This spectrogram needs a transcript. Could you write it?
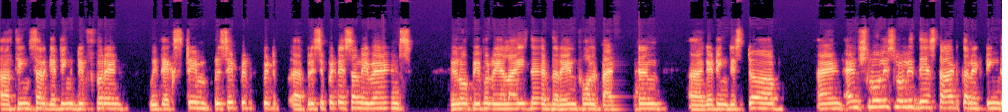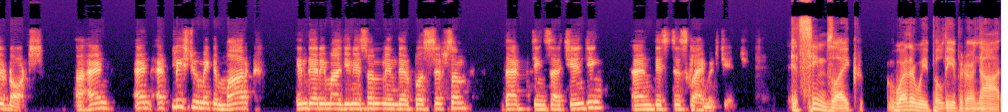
uh, things are getting different. With extreme precipit- uh, precipitation events you know people realize that the rainfall pattern uh, getting disturbed and and slowly slowly they start connecting the dots. Uh, and and at least you make a mark in their imagination in their perception that things are changing and this is climate change. It seems like whether we believe it or not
